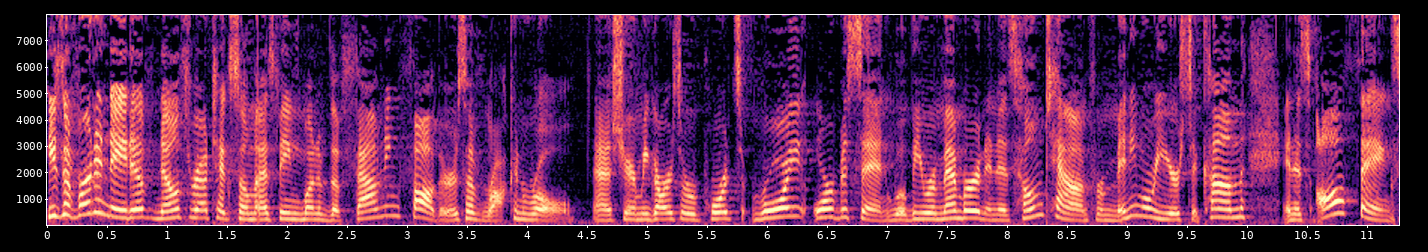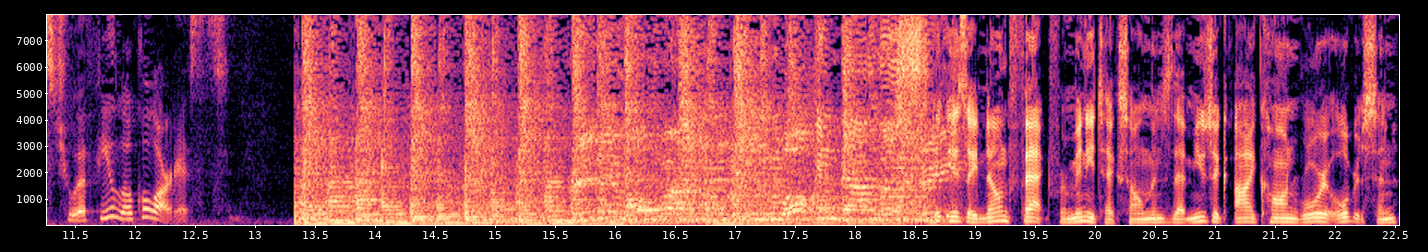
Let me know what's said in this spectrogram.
He's a Vernon native, known throughout Texoma as being one of the founding fathers of rock and roll. As Jeremy Garza reports, Roy Orbison will be remembered in his hometown for many more years to come, and it's all thanks to a few local artists. It is a known fact for many Texomans that music icon Roy Orbison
